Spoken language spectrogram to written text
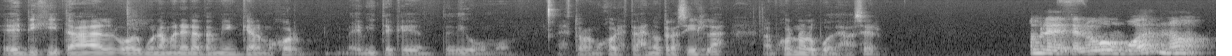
digital o alguna manera también que a lo mejor evite que, te digo, como esto a lo mejor estás en otras islas, a lo mejor no lo puedes hacer. Hombre, desde luego un Word no,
